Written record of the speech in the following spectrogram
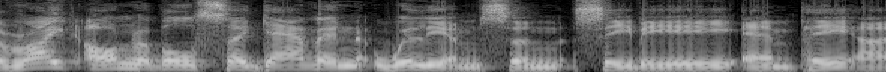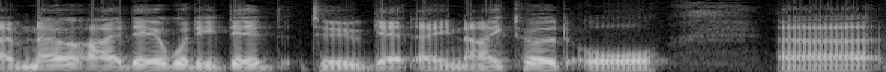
The Right Honourable Sir Gavin Williamson, CBE MP. I have no idea what he did to get a knighthood or uh,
